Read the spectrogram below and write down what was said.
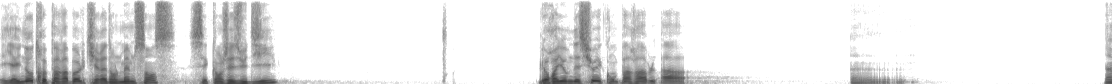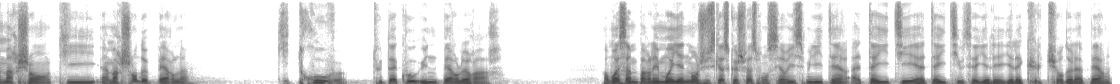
Et il y a une autre parabole qui irait dans le même sens, c'est quand Jésus dit, le royaume des cieux est comparable à un, marchand, qui, un marchand de perles qui trouve tout à coup une perle rare. Alors moi, ça me parlait moyennement jusqu'à ce que je fasse mon service militaire à Tahiti. Et à Tahiti, vous savez, il y, a la culture de la perle.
